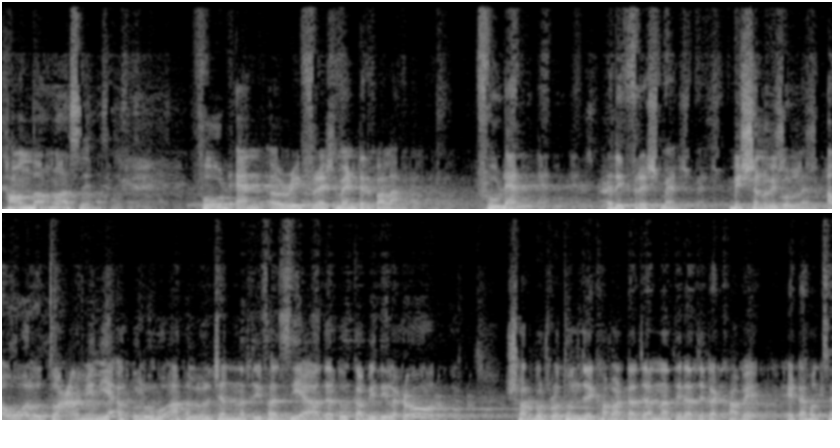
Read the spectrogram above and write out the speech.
খাওয়ান দাওয়ানো আছে। ফুড অ্যান্ড রিফ্রেশমেন্টের পালা। ফুড অ্যান্ড রিফ্রেশমেন্ট বিশ্বনবী বললেন, আউয়ালু তুআমিন ইয়াকুলুহু আহলুল জান্নাতি ফাজিয়াদাতু কাবিদিল হুর সর্বপ্রথম যে খাবারটা জান্নাতীরা যেটা খাবে, এটা হচ্ছে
